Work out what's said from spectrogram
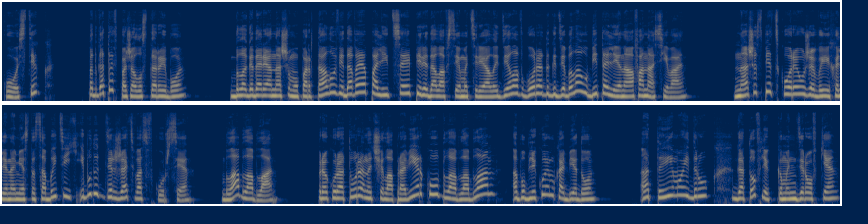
«Костик, подготовь, пожалуйста, рыбу». Благодаря нашему порталу видовая полиция передала все материалы дела в город, где была убита Лена Афанасьева. Наши спецкоры уже выехали на место событий и будут держать вас в курсе. Бла-бла-бла. Прокуратура начала проверку, бла-бла-бла, опубликуем к обеду. А ты, мой друг, готов ли к командировке?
